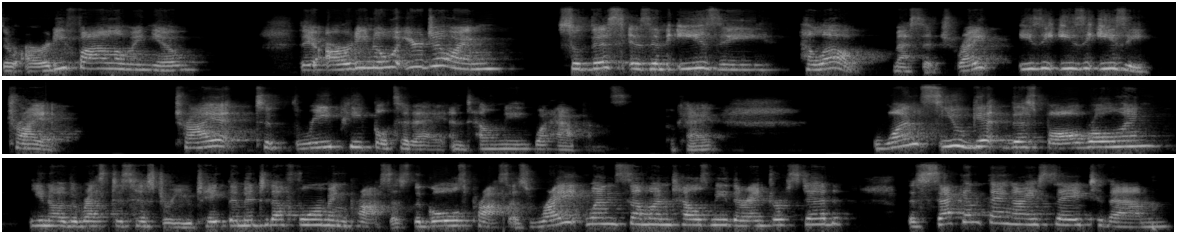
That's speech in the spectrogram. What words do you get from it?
They're already following you, they already know what you're doing. So, this is an easy hello message, right? Easy, easy, easy. Try it. Try it to three people today and tell me what happens. Okay. Once you get this ball rolling, you know the rest is history. You take them into that forming process the goals process. Right when someone tells me they're interested the second thing i say to them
